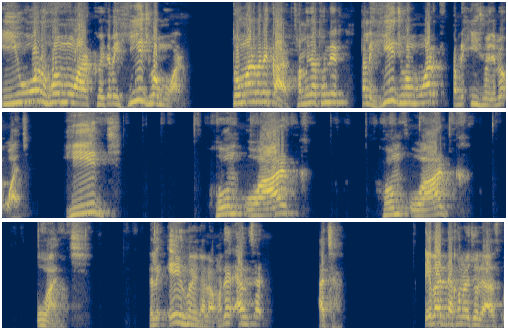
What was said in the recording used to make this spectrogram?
ইওর হোমওয়ার্ক হয়ে যাবে হিজ হোমওয়ার্ক তোমার মানে কার? স্বামীনাথনের, তাহলে হিজ হোমওয়ার্ক তারপরে ইজ হয়ে যাবে was his homework homework was তাহলে এই হয়ে গেল আমাদের অ্যান্সার আচ্ছা এবার দেখো আমরা চলে আসব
